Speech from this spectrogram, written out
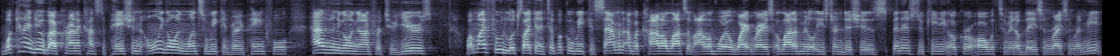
what can I do about chronic constipation? Only going once a week and very painful. Has been going on for two years. What my food looks like in a typical week is salmon, avocado, lots of olive oil, white rice, a lot of Middle Eastern dishes, spinach, zucchini, okra, all with tomato base and rice and red meat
